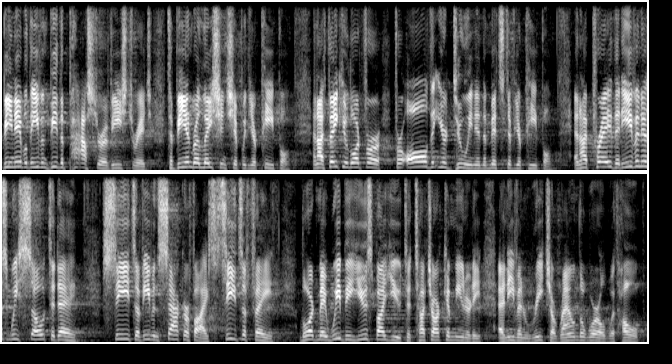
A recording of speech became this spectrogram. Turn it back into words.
being able to even be the pastor of Eastridge, to be in relationship with your people. And I thank you, Lord, for, for all that you're doing in the midst of your people. And I pray that even as we sow today, seeds of even sacrifice, seeds of faith, Lord, may we be used by you to touch our community and even reach around the world with hope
